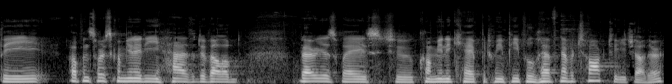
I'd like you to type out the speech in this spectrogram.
the open source community has developed various ways to communicate between people who have never talked to each other,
